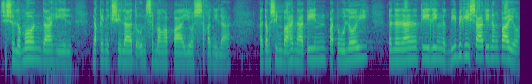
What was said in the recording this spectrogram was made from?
si Solomon dahil nakinig sila doon sa mga payos sa kanila. At ang simbahan natin patuloy na nananatiling nagbibigay sa atin ng payo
